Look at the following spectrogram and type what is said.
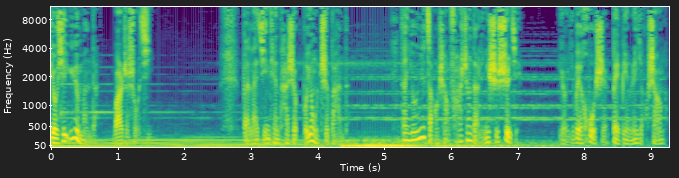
有些郁闷的玩着手机。本来今天他是不用值班的，但由于早上发生的临时事件，有一位护士被病人咬伤了，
